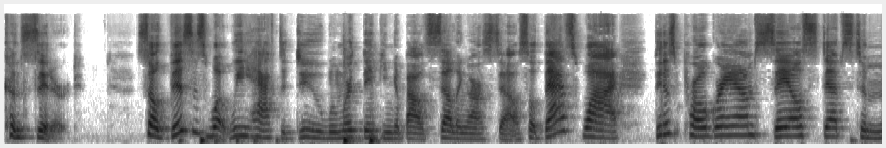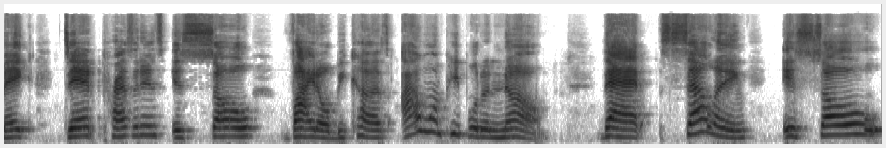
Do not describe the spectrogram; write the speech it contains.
considered. So this is what we have to do when we're thinking about selling ourselves. So that's why this program sales steps to make dead presidents is so vital because I want people to know that selling is so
